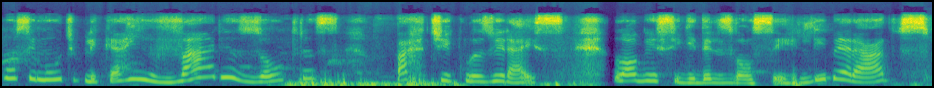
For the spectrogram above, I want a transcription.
vão se multiplicar em várias outras partículas virais. Logo em seguida, eles vão ser liberados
